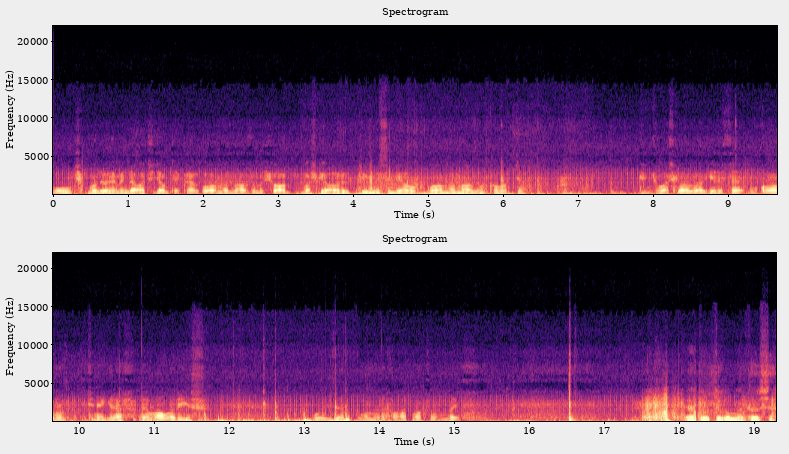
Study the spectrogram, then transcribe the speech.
oğul çıkma döneminde açacağım tekrar kovanların ağzını. Şu an başka arı girmesin diye kovanların ağzını kapatacağım. Çünkü başka arılar gelirse bu kovanın içine girer ve balları yer. O yüzden onları kapatmak zorundayım. Evet hoşçakalın arkadaşlar.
